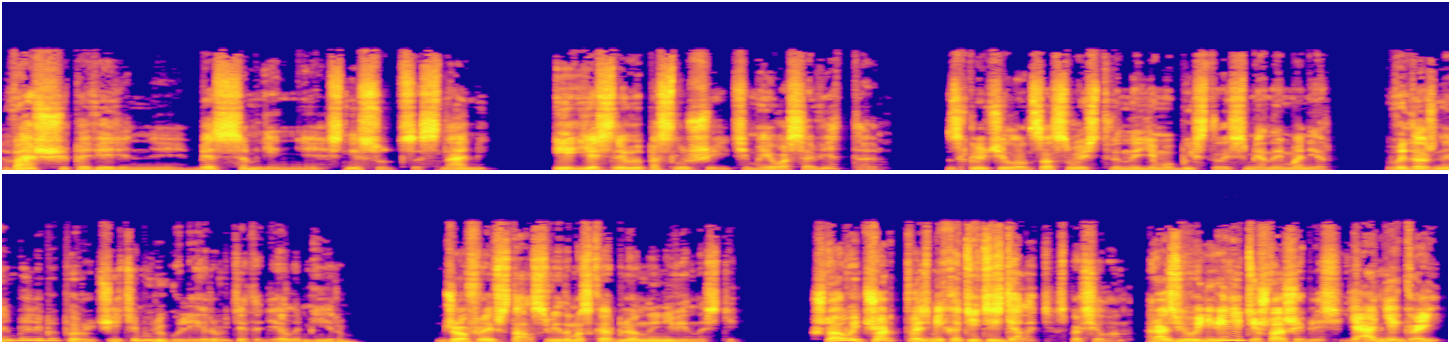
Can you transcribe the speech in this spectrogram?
Ваши поверенные, без сомнения, снесутся с нами, и если вы послушаете моего совета, — заключил он со свойственной ему быстрой сменой манер, — вы должны были бы поручить ему регулировать это дело миром. Джоффрей встал с видом оскорбленной невинности. Что вы, черт возьми, хотите сделать? — спросил он. — Разве вы не видите, что ошиблись? Я не Грей.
